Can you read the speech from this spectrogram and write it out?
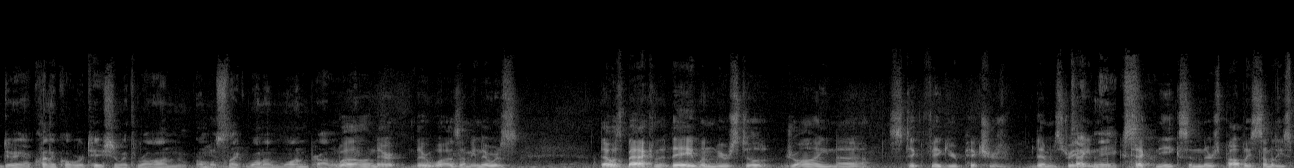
doing a clinical rotation with Ron, almost yeah. like one on one, probably. Well, and there there was. I mean, there was. That was back in the day when we were still drawing uh, stick figure pictures demonstrating techniques. techniques, and there's probably some of these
